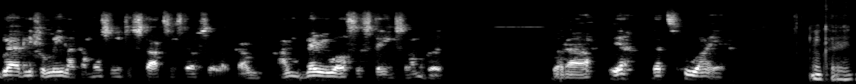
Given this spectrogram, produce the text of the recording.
gladly for me, like I'm also into stocks and stuff. So like I'm I'm very well sustained, so I'm good. But uh yeah, that's who I am. Okay.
